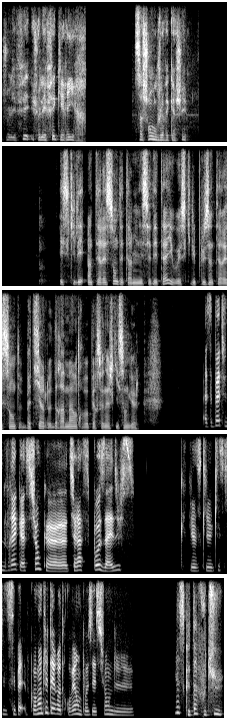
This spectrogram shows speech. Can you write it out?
Je l'ai fait, je l'ai fait guérir, sachant où je l'avais caché. Est-ce qu'il est intéressant de déterminer ces détails ou est-ce qu'il est plus intéressant de bâtir le drama entre vos personnages qui s'engueulent? Ah, ça peut être une vraie question que Tyras pose à Asus. Qu'est-ce qui, qu'est-ce qui s'est pas- Comment tu t'es retrouvé en possession du. Qu'est-ce que t'as foutu?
